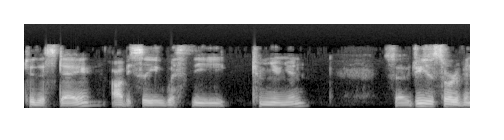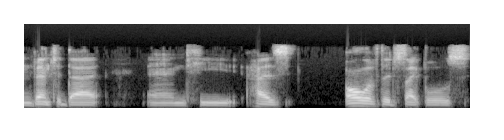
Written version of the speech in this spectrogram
to this day, obviously with the communion. So Jesus sort of invented that, and he has all of the disciples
